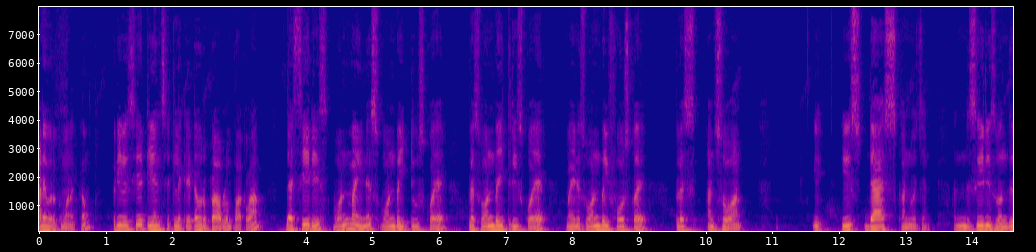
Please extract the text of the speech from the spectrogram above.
அனைவருக்கும் வணக்கம். ப்ரீவியஸ் இயர் டிஎன் செட்டில் கேட்ட ஒரு ப்ராப்ளம் பார்க்கலாம். The series one minus one by two square plus one by three square minus one by four square plus and so on is dash convergent அந்த சீரீஸ் வந்து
